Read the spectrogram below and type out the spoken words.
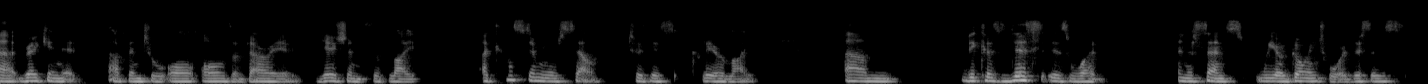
uh, breaking it up into all, all the variations of light. Accustom yourself to this clear light. Um, because this is what, in a sense, we are going toward. This is,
